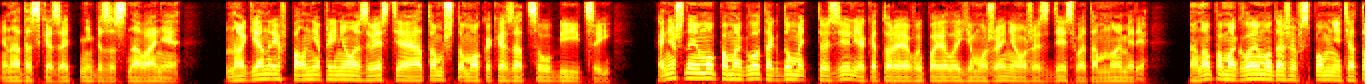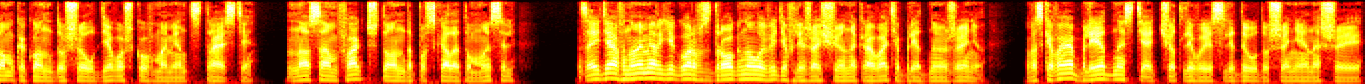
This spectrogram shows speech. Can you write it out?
И, надо сказать, не без основания. Но Генри вполне принял известие о том, что мог оказаться убийцей. Конечно, ему помогло так думать то зелье, которое выпоило ему Женя уже здесь, в этом номере. Оно помогло ему даже вспомнить о том, как он душил девушку в момент страсти. Но сам факт, что он допускал эту мысль... Зайдя в номер, Егор вздрогнул, увидев лежащую на кровати бледную Женю. Восковая бледность и отчетливые следы удушения на шее.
